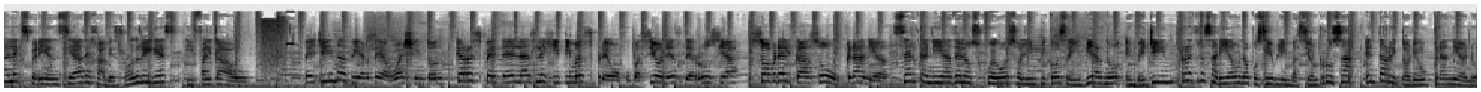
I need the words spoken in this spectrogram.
a la experiencia de James Rodríguez y Falcao. Beijing advierte a Washington que respete las legítimas preocupaciones de Rusia sobre el caso Ucrania. Cercanía de los Juegos Olímpicos de Invierno en Beijing retrasaría una posible invasión rusa en territorio ucraniano.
